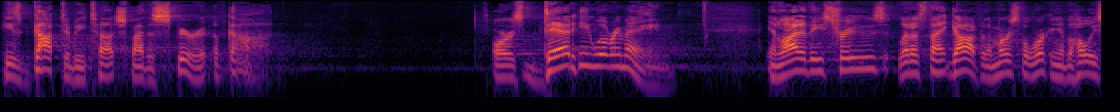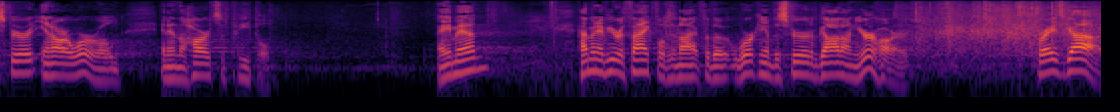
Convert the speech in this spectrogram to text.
He's got to be touched by the Spirit of God. Or as dead he will remain. In light of these truths, let us thank God for the merciful working of the Holy Spirit in our world and in the hearts of people. Amen. How many of you are thankful tonight for the working of the Spirit of God on your heart? Praise God.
